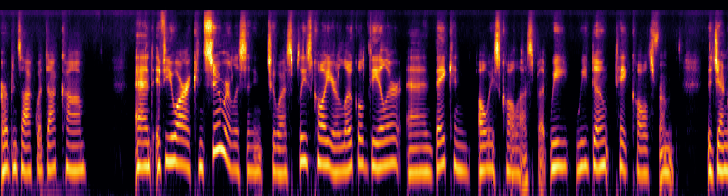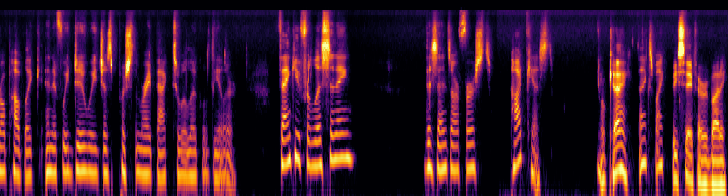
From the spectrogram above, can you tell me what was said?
urbansaqua.com. And if you are a consumer listening to us, please call your local dealer and they can always call us. But we, we don't take calls from the general public. And if we do, we just push them right back to a local dealer. Thank you for listening. This ends our first podcast. Okay. Thanks, Mike. Be safe, everybody.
